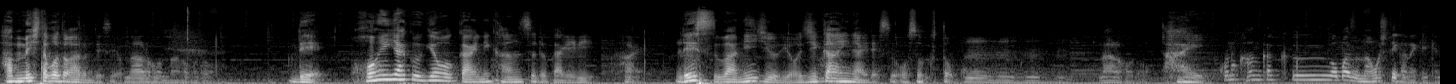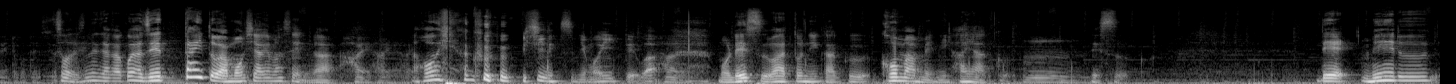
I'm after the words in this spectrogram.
判明したことがあるんですよ。なるほどなるで翻訳業界に関する限りほどはい。レスは24時間以内です遅くとも。うんうんうんうん。なるほどはい。この感覚をまず直していかなきゃいけないってことですよね。そうですね。だからこれは絶対とは申し上げませんが、はいはいはい。翻訳ビジネスにおいてははい。もうレスはとにかくこまめに早くうんです。でメール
